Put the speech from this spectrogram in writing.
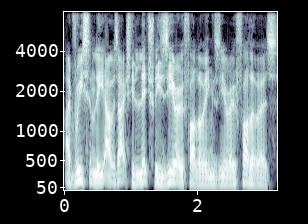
I've recently, I was actually literally zero following, zero followers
